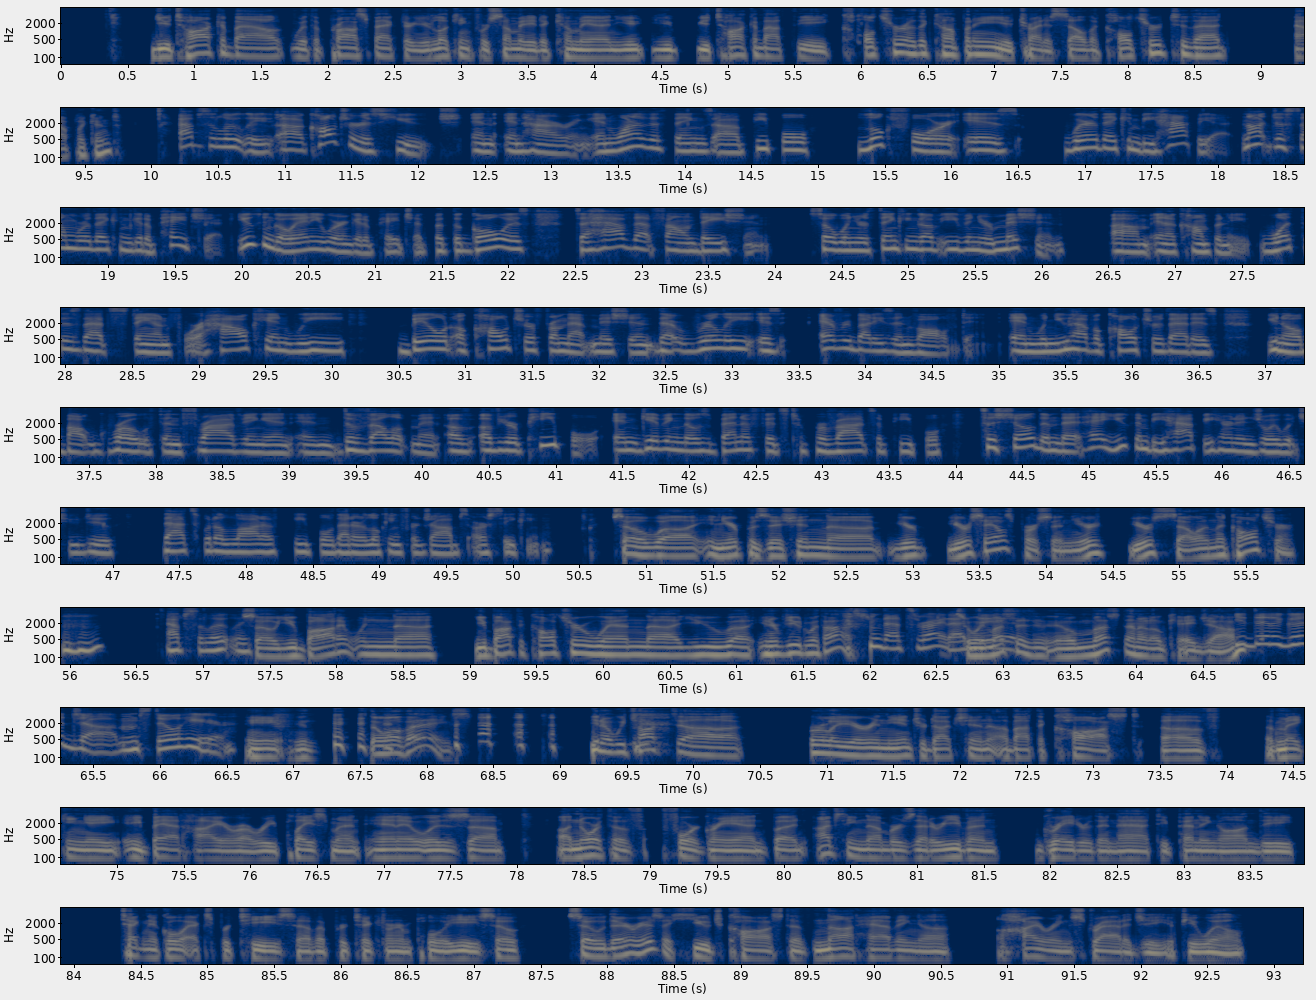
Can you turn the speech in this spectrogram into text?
You talk about with a prospect or you're looking for somebody to come in, you you you talk about the culture of the company, you try to sell the culture to that applicant? Absolutely. Uh, culture is huge in, in hiring. And one of the things uh, people look for is where they can be happy at, not just somewhere they can get a paycheck. You can go anywhere and get a paycheck, but the goal is to have that foundation. So when you're thinking of even your mission um, in a company, what does that stand for? How can we build a culture from that mission that really is everybody's involved in? And when you have a culture that is, you know, about growth and thriving and, and development of, of your people and giving those benefits to provide to people to show them that, hey, you can be happy here and enjoy what you do. That's what a lot of people that are looking for jobs are seeking. So, uh, in your position, uh, you're you're a salesperson. You're you're selling the culture. Mm-hmm. Absolutely. So you bought it when uh, you bought the culture when uh, you uh, interviewed with us. That's right. I so we did. must have know, must done an okay job. You did a good job. I'm still here. And, well, thanks. you know, we talked uh, earlier in the introduction about the cost of of making a, a bad hire or replacement, and it was uh, uh, north of four grand, but I've seen numbers that are even greater than that, depending on the technical expertise of a particular employee. So, so there is a huge cost of not having a, a hiring strategy, if you will.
